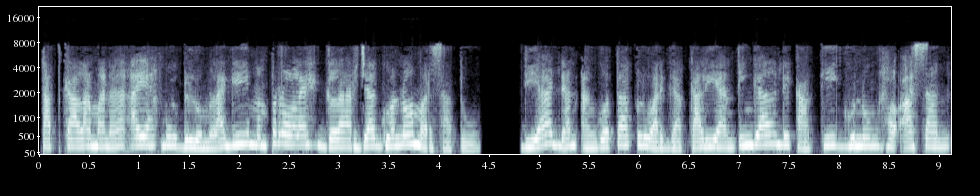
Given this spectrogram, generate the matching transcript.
tatkala mana ayahmu belum lagi memperoleh gelar jago nomor satu. Dia dan anggota keluarga kalian tinggal di kaki Gunung Hoasan,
